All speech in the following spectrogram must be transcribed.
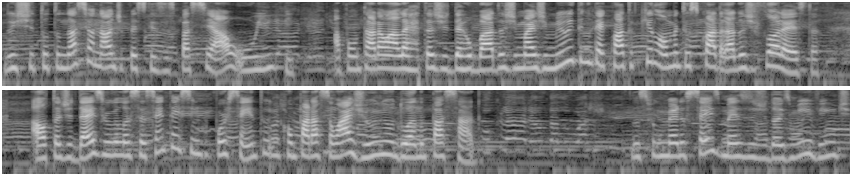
do Instituto Nacional de Pesquisa Espacial, o INPE, apontaram alertas de derrubadas de mais de 1.034 km de floresta, alta de 10,65% em comparação a junho do ano passado. Nos primeiros seis meses de 2020,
